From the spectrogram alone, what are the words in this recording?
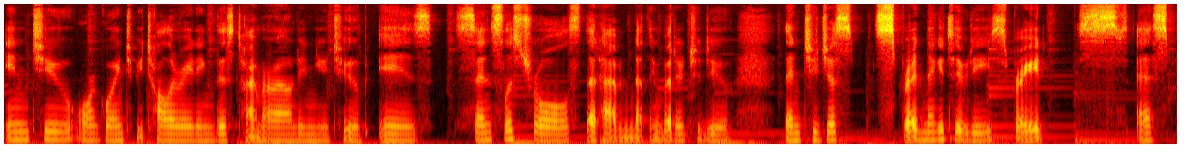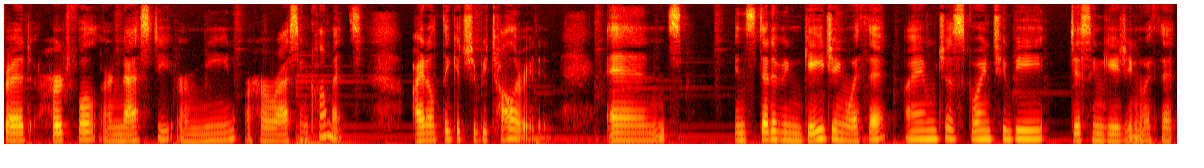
into or going to be tolerating this time around in YouTube is senseless trolls that have nothing better to do than to just spread negativity, spread, uh, spread hurtful or nasty or mean or harassing comments. I don't think it should be tolerated. And instead of engaging with it, I'm just going to be disengaging with it.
